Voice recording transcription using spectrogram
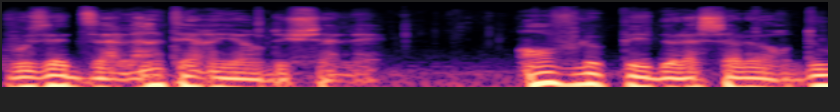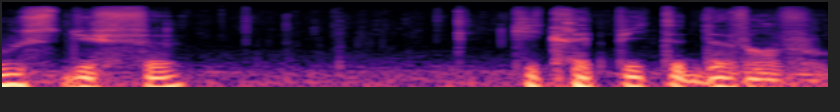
Vous êtes à l'intérieur du chalet, enveloppé de la chaleur douce du feu qui crépite devant vous.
